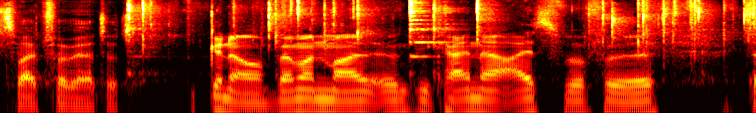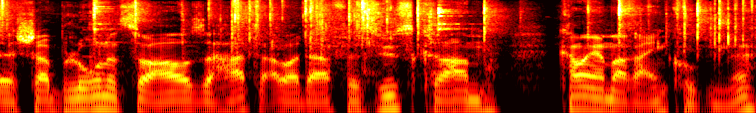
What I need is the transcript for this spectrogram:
zweitverwertet. Genau, wenn man mal irgendwie keine Eiswürfel-Schablone äh, zu Hause hat, aber dafür Süßkram, kann man ja mal reingucken, ne?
